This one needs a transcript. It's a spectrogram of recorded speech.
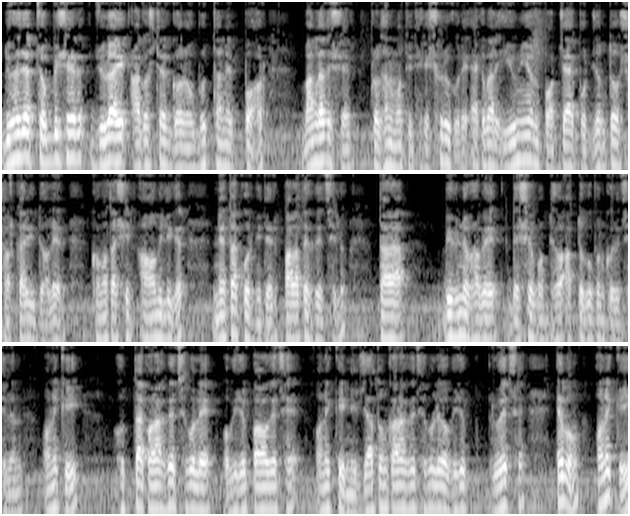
দুই হাজার চব্বিশের জুলাই আগস্টের গণ অভ্যুত্থানের পর বাংলাদেশের প্রধানমন্ত্রী থেকে শুরু করে একেবারে ইউনিয়ন পর্যায় পর্যন্ত সরকারি দলের ক্ষমতাসীন আওয়ামী লীগের নেতাকর্মীদের পালাতে হয়েছিল। তারা বিভিন্নভাবে দেশের মধ্যেও আত্মগোপন করেছিলেন। অনেকেই হত্যা করা হয়েছে বলে অভিযোগ পাওয়া গেছে, অনেককেই নির্যাতন করা হয়েছে বলে অভিযোগ রয়েছে এবং অনেককেই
